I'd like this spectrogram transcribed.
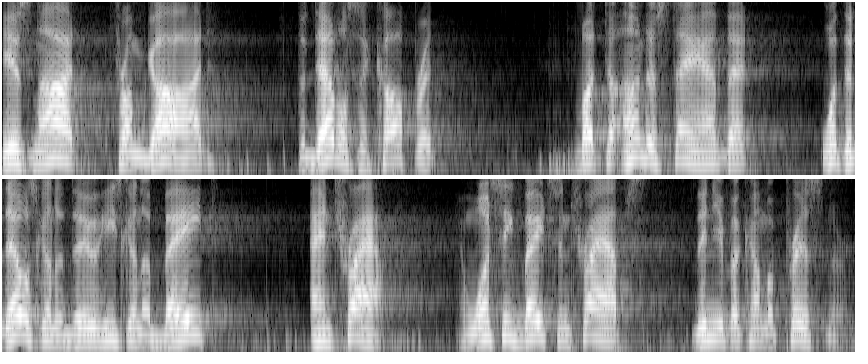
is not from God, the devil's the culprit, but to understand that what the devil's going to do, he's going to bait and trap. And once he baits and traps, then you become a prisoner.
